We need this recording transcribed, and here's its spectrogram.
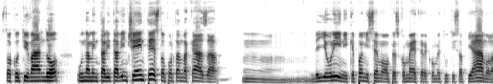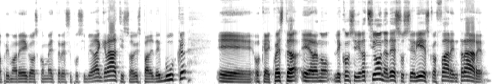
sto coltivando una mentalità vincente, sto portando a casa mm, degli eurini che poi mi servono per scommettere come tutti sappiamo, la prima regola scommettere se possibile era gratis, alle spalle del book e, ok, queste erano le considerazioni. Adesso se riesco a far entrare,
